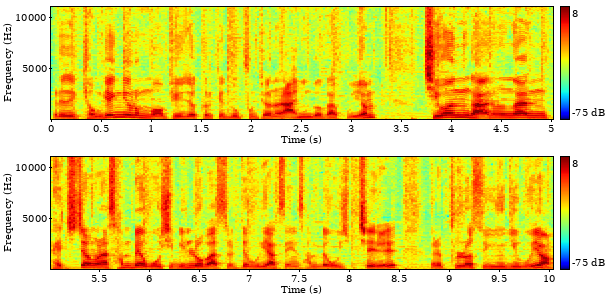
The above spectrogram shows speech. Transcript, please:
그래서 경쟁률은 뭐 비교적 그렇게 높은 편은 아닌 것 같고요. 지원 가능한 배치점을 351로 봤을 때 우리 학생이 357, 그래 플러스 6이고요.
